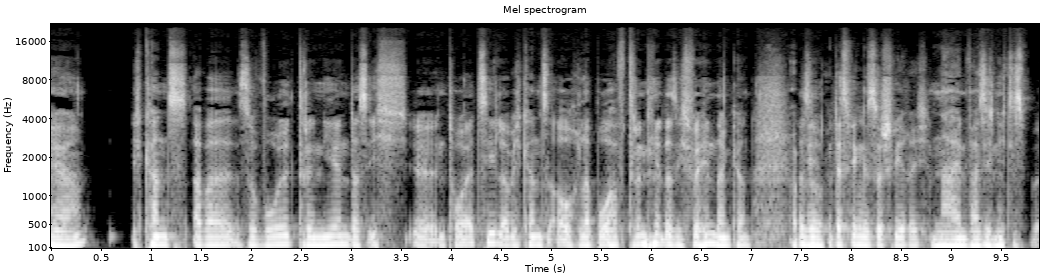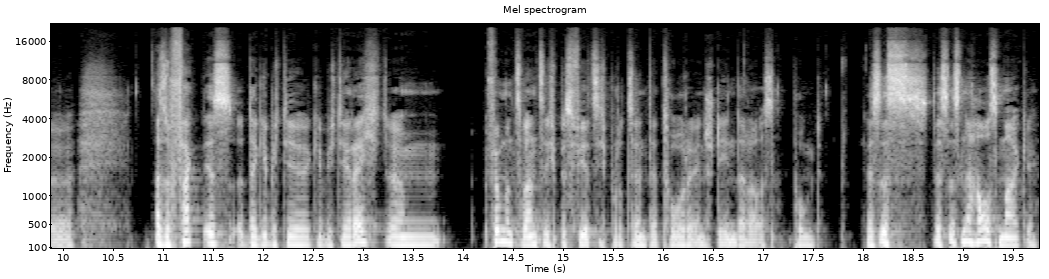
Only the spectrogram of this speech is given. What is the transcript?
Ja, ich kann es aber sowohl trainieren, dass ich äh, ein Tor erziele, aber ich kann es auch laborhaft trainieren, dass ich es verhindern kann. Okay. Also Und deswegen ist es so schwierig. nein, weiß ich nicht. Das, äh, also Fakt ist, da gebe ich dir gebe ich dir recht. Ähm, 25 bis 40 Prozent der Tore entstehen daraus. Punkt. Das ist das ist eine Hausmarke.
